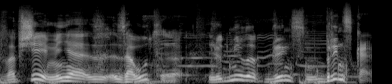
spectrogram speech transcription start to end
вообще меня зовут э, Людмила Брынс- Брынская.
